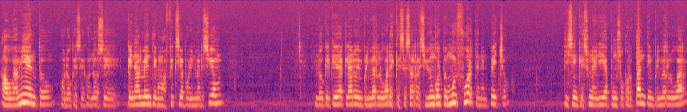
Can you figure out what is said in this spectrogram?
ahogamiento o lo que se conoce penalmente como asfixia por inmersión. Lo que queda claro en primer lugar es que César recibió un golpe muy fuerte en el pecho. Dicen que es una herida punzocortante en primer lugar.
